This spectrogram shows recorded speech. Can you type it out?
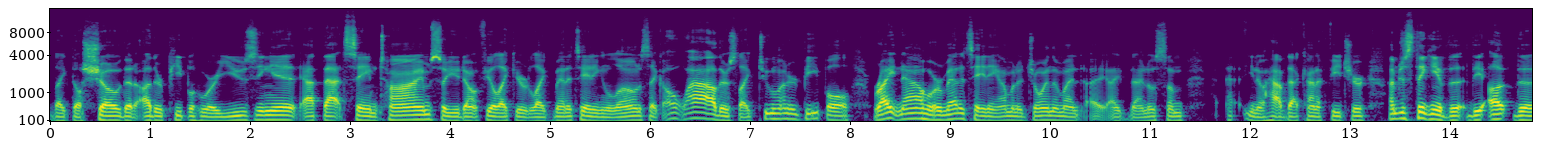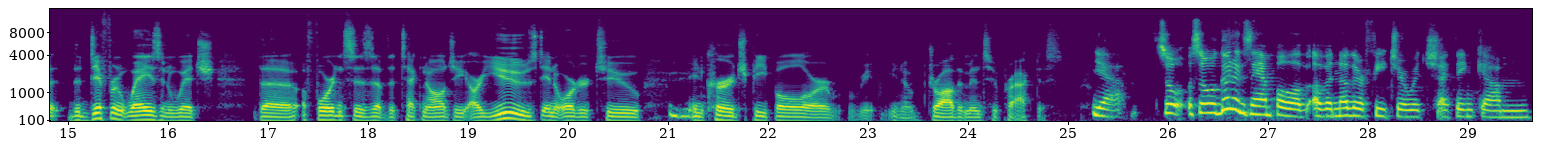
like they'll show that other people who are using it at that same time so you don't feel like you're like meditating alone. It's like oh wow there's like 200 people right now who are meditating. I'm going to join them. I, I i know some you know have that kind of feature. I'm just thinking of the the uh, the the different ways in which the affordances of the technology are used in order to mm-hmm. encourage people or you know draw them into practice yeah so so a good example of, of another feature which i think um,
